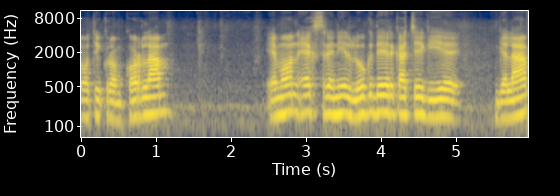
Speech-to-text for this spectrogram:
অতিক্রম করলাম। এমন এক শ্রেণির লোকদের কাছে গিয়ে গেলাম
